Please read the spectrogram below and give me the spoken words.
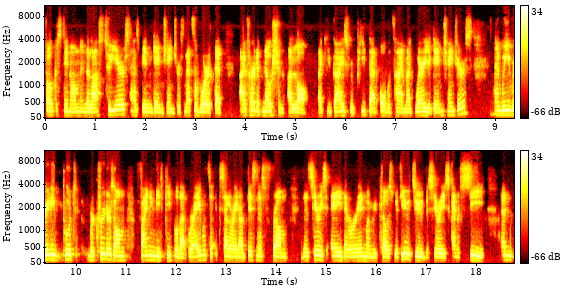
focused in on in the last two years has been game changers and that's a word that I've heard at Notion a lot. Like you guys repeat that all the time. Like, where are your game changers? And we really put recruiters on finding these people that were able to accelerate our business from the Series A that we're in when we closed with you to the Series kind of C. And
